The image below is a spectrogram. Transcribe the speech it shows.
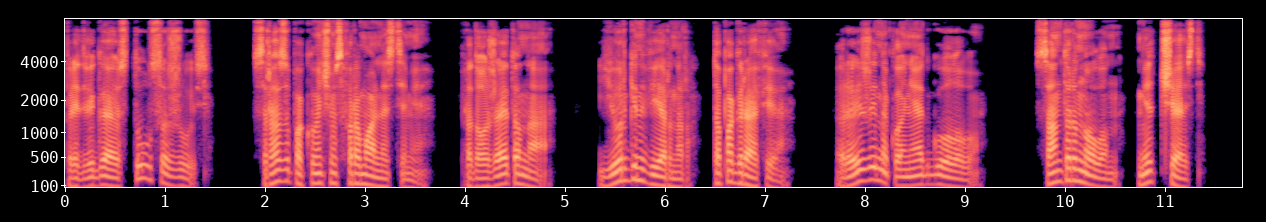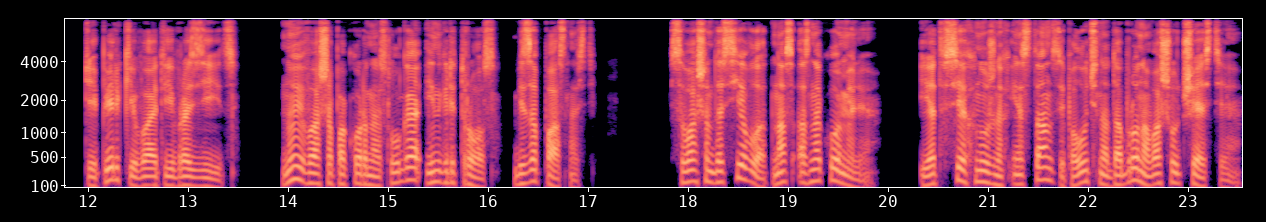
Придвигаю стул, сажусь. Сразу покончим с формальностями. Продолжает она. Юрген Вернер. Топография. Рыжий наклоняет голову. Сандер Нолан. Медчасть. Теперь кивает евразиец. Ну и ваша покорная слуга Ингрид Рос. Безопасность. С вашим досье, Влад, нас ознакомили. И от всех нужных инстанций получено добро на ваше участие.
